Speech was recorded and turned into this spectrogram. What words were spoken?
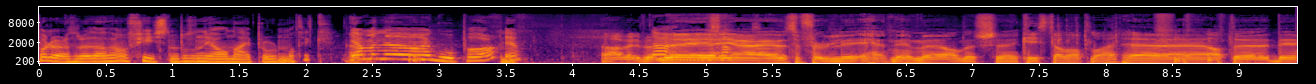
på Lørdagsrådet at han var fysen på sånn ja- og nei-problematikk. Ja, men jeg er god på det. Ja. Ja, veldig bra. Men jeg, jeg er selvfølgelig enig med Anders Kristian Hatlo her. eh, At eh, det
